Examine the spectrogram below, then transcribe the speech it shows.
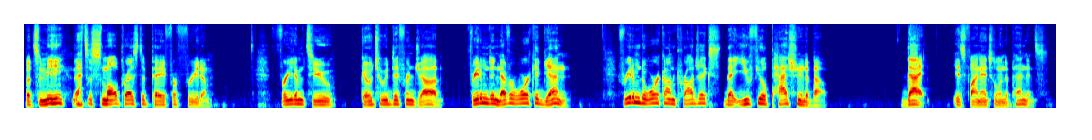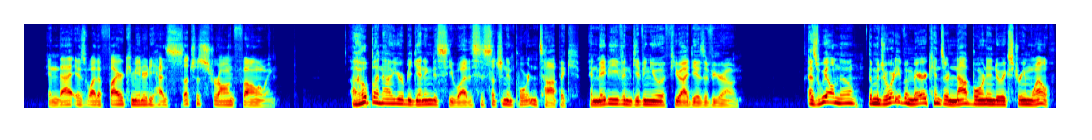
but to me, that's a small price to pay for freedom freedom to go to a different job, freedom to never work again, freedom to work on projects that you feel passionate about. That is financial independence. And that is why the FIRE community has such a strong following. I hope by now you're beginning to see why this is such an important topic and maybe even giving you a few ideas of your own. As we all know, the majority of Americans are not born into extreme wealth.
